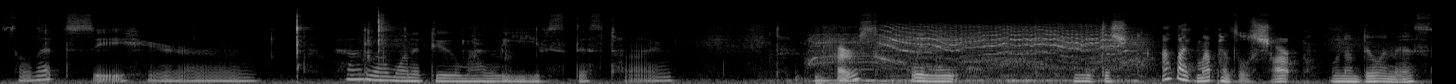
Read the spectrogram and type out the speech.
So let's see here. How do I want to do my leaves this time? First, we need, need to, I like my pencils sharp when I'm doing this.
